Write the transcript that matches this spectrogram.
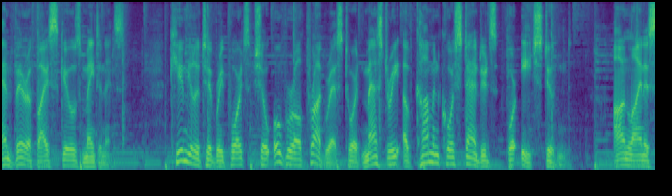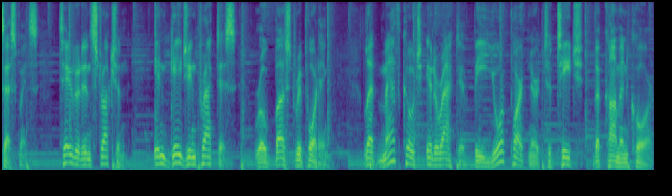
and verify skills maintenance. Cumulative reports show overall progress toward mastery of Common Core standards for each student. Online assessments, tailored instruction, engaging practice, robust reporting. Let Math Coach Interactive be your partner to teach the Common Core.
